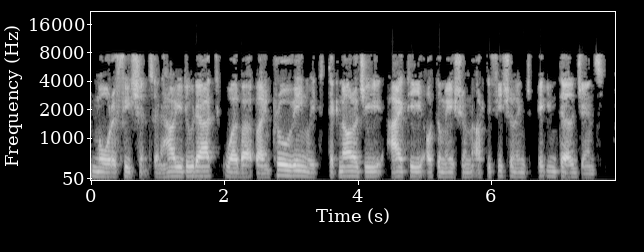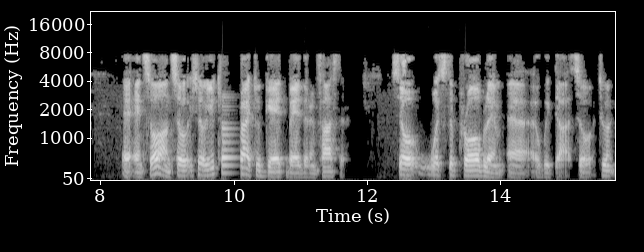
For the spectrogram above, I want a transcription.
more efficient. And how you do that? Well, by, by improving with technology, IT, automation, artificial in- intelligence, uh, and so on. So, so you try to get better and faster. So what's the problem uh, with that? So to,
